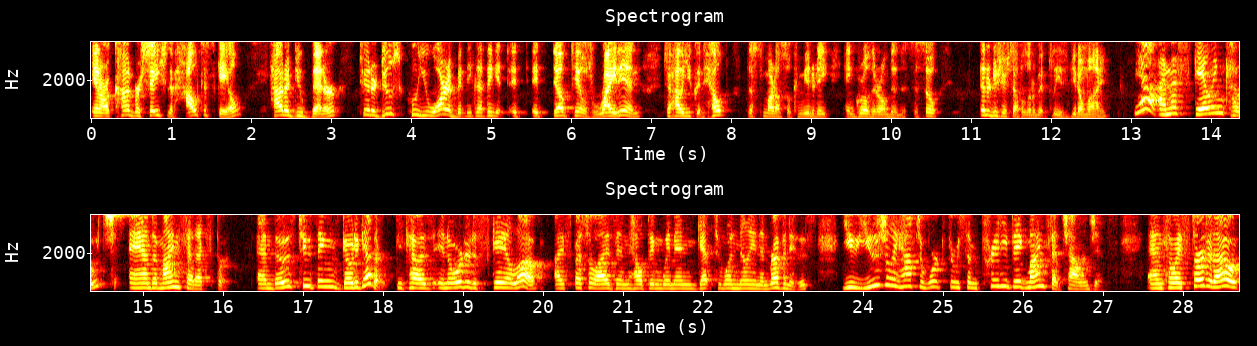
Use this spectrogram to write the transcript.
in our conversation of how to scale, how to do better, to introduce who you are a bit because I think it, it, it dovetails right in to how you can help the Smart Hustle community and grow their own businesses. So introduce yourself a little bit, please, if you don't mind. Yeah, I'm a scaling coach and a mindset expert. And those two things go together because in order to scale up, I specialize in helping women get to 1 million in revenues. You usually have to work through some pretty big mindset challenges. And so I started out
